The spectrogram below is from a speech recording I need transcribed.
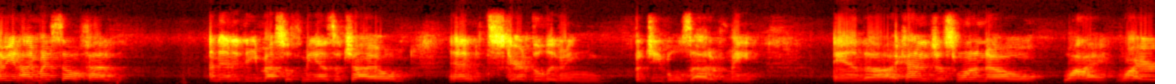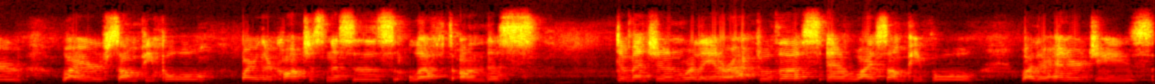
I mean, I myself had an entity mess with me as a child, and it scared the living bejeebles out of me. And uh, I kind of just want to know why. Why are why are some people? Why are their consciousnesses left on this dimension where they interact with us, and why some people, why their energies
